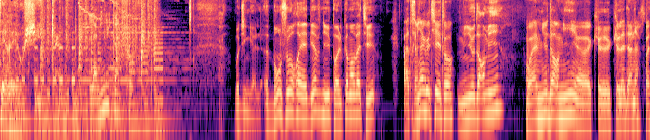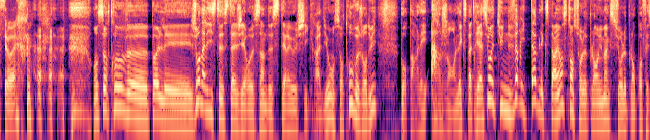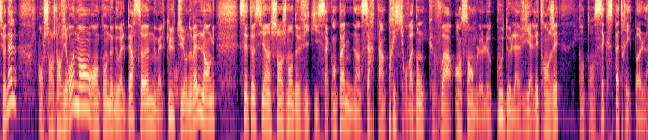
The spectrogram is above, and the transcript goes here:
Stéréo chic. La minute info. Beau jingle. Euh, bonjour et bienvenue Paul, comment vas-tu? Bah, très bien Gauthier et toi? Mieux dormi? Ouais, mieux dormi euh, que, que la dernière fois, c'est vrai. On se retrouve, euh, Paul est journaliste stagiaire au sein de Stéréo Chic Radio. On se retrouve aujourd'hui pour parler argent. L'expatriation est une véritable expérience tant sur le plan humain que sur le plan professionnel. On change d'environnement, on rencontre de nouvelles personnes, nouvelles cultures, nouvelles langues. C'est aussi un changement de vie qui s'accompagne d'un certain prix. On va donc voir ensemble le coût de la vie à l'étranger quand on s'expatrie, Paul.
